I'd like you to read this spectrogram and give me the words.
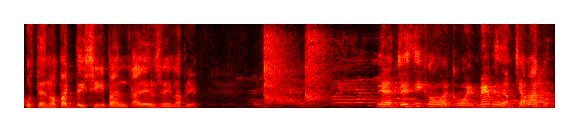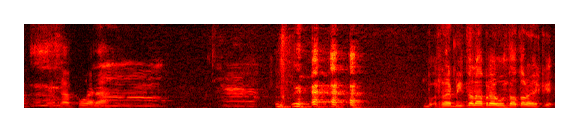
ustedes no participan, cállense en la primera. Mira, estoy así como, como el meme del chamaco. Esa fuera. Repito la pregunta otra vez. Que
